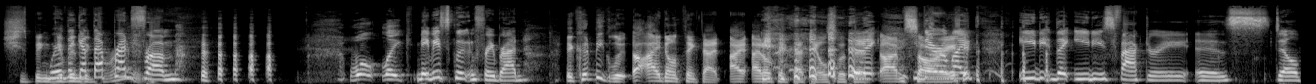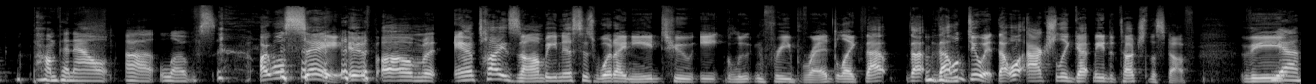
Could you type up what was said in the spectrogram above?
She's been where'd they get the that bread from? Well, like Maybe it's gluten free bread. It could be gluten. I don't think that. I, I don't think that deals with it. I'm sorry. They're like Udi, the Udi's factory is still pumping out uh, loaves. I will say, if um anti-zombiness is what I need to eat gluten-free bread, like that that Mm-hmm. that will do it. That will actually get me to touch the stuff. The yeah,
